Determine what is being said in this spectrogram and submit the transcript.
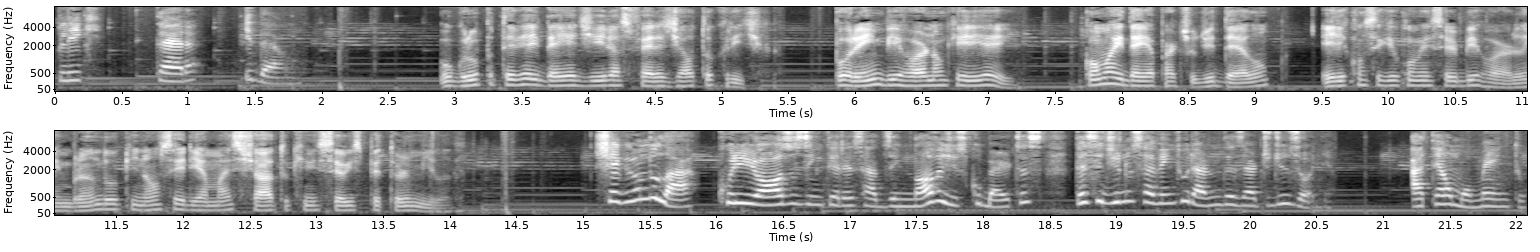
Plick, Terra e Delon. O grupo teve a ideia de ir às férias de autocrítica, porém Bihor não queria ir. Como a ideia partiu de Delon, ele conseguiu convencer Bihor, lembrando-o que não seria mais chato que seu inspetor Milas. Chegando lá, curiosos e interessados em novas descobertas, decidiram se aventurar no deserto de Zônia. Até o momento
